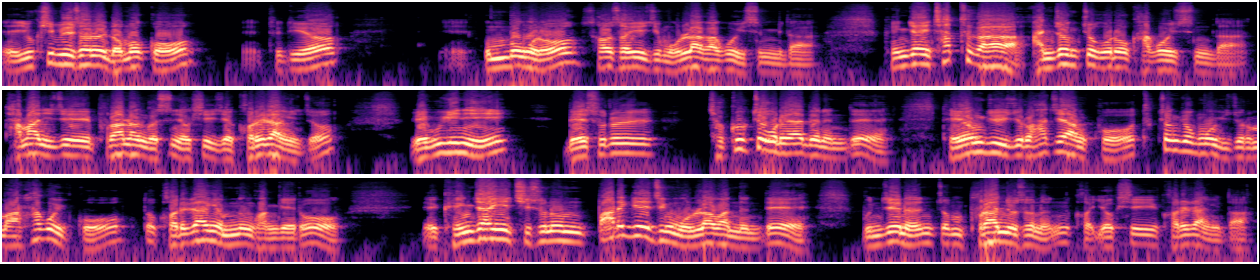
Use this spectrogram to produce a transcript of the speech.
61선을 넘었고 예, 드디어 예, 음봉으로 서서히 지금 올라가고 있습니다. 굉장히 차트가 안정적으로 가고 있습니다. 다만 이제 불안한 것은 역시 이제 거래량이죠. 외국인이 매수를 적극적으로 해야 되는데 대형주 위주로 하지 않고 특정 종목 위주로만 하고 있고 또 거래량이 없는 관계로 예, 굉장히 지수는 빠르게 지금 올라왔는데 문제는 좀 불안 요소는 거- 역시 거래량이다.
